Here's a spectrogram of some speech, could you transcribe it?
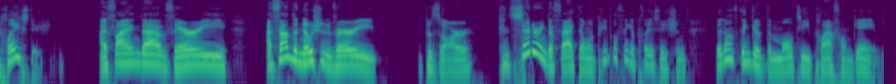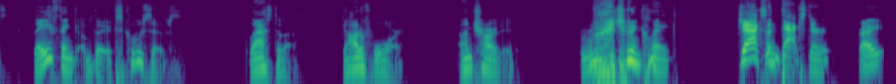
PlayStation, I find that very I found the notion very bizarre considering the fact that when people think of PlayStation, they don't think of the multi-platform games. They think of the exclusives. Last of Us, God of War, Uncharted, Ratchet and Clank, Jak and Daxter, right?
